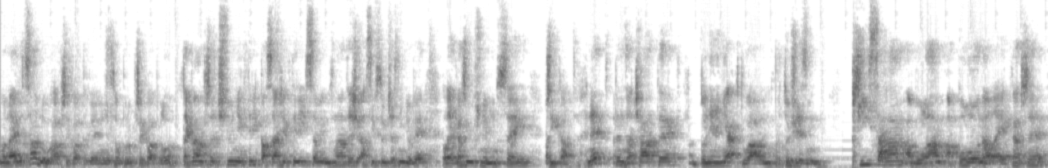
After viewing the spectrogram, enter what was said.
Ona je docela dlouhá, překvapivě, mě to opravdu překvapilo. Tak vám přečtu některé pasáže, které sami uznáte, že asi v současné době lékaři už nemusí říkat. Hned ten začátek úplně není aktuální, protože zní. Přísahám a volám Apollo lékaře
